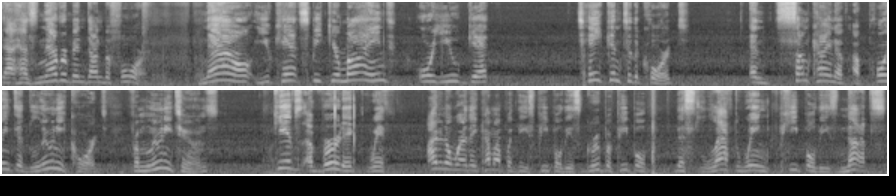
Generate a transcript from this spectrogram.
that has never been done before. Now you can't speak your mind or you get taken to the court and some kind of appointed loony court from Looney Tunes gives a verdict with I don't know where they come up with these people, this group of people, this left wing people, these nuts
